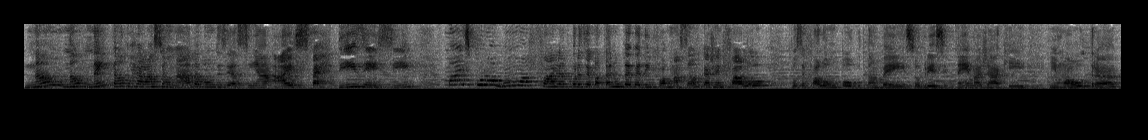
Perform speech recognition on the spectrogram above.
não, não nem tanto relacionada, vamos dizer assim, à, à expertise em si, mas por alguma falha, por exemplo, até no dever de informação que a gente falou, você falou um pouco também sobre esse tema, já que em uma outra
